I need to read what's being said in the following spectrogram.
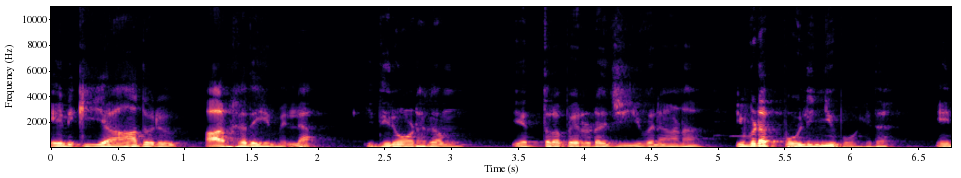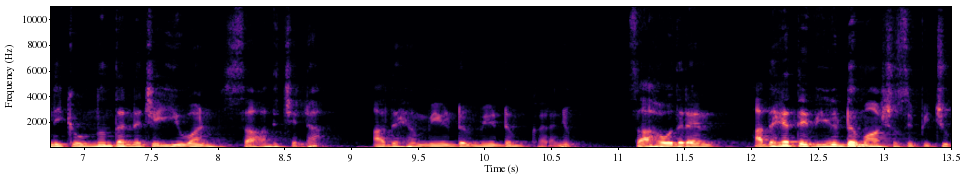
എനിക്ക് യാതൊരു അർഹതയുമില്ല. ഇതിനോടകം എത്ര പേരുടെ ജീവനാണ് ഇവിടെ പൊലിഞ്ഞു പോയത്? എനിക്കൊന്നും തന്നെ ചെയ്യുവാൻ സാധിച്ചില്ല. അദ്ദേഹം വീണ്ടും വീണ്ടും കരഞ്ഞു. സഹോദരൻ അദ്ദേഹത്തെ വീണ്ടും ആശ്വസിപ്പിച്ചു.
